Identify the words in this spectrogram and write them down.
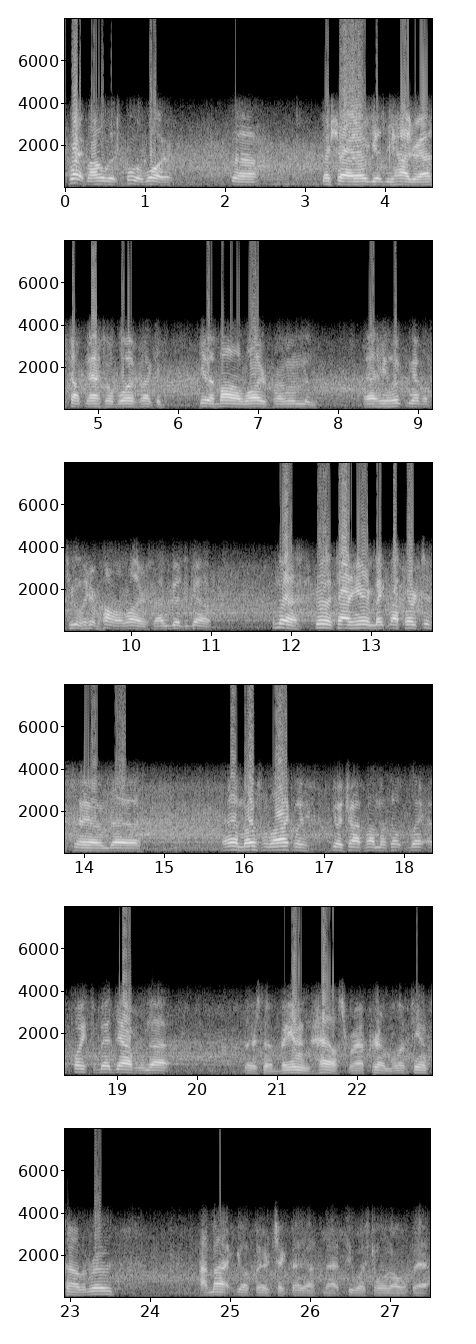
Sprite bottle that's full of water. So make sure I don't get dehydrated. I stopped and asked boy if I could get a bottle of water from him, and uh, he hooked me up a two liter bottle of water, so I'm good to go. I'm gonna go inside here and make my purchase, and uh, yeah, most likely gonna try to find myself a place to bed down for the night. There's an abandoned house right up here on the left hand side of the road. I might go up there and check that out tonight, see what's going on with that.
